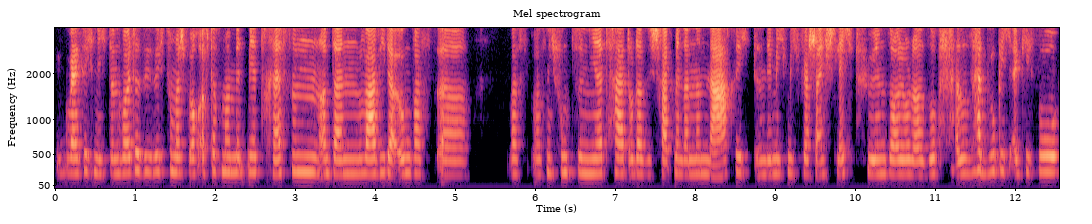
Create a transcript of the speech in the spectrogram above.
weiß ich nicht, dann wollte sie sich zum Beispiel auch öfters mal mit mir treffen und dann war wieder irgendwas, äh, was, was nicht funktioniert hat oder sie schreibt mir dann eine Nachricht, in dem ich mich wahrscheinlich schlecht fühlen soll oder so. Also es hat wirklich eigentlich so,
